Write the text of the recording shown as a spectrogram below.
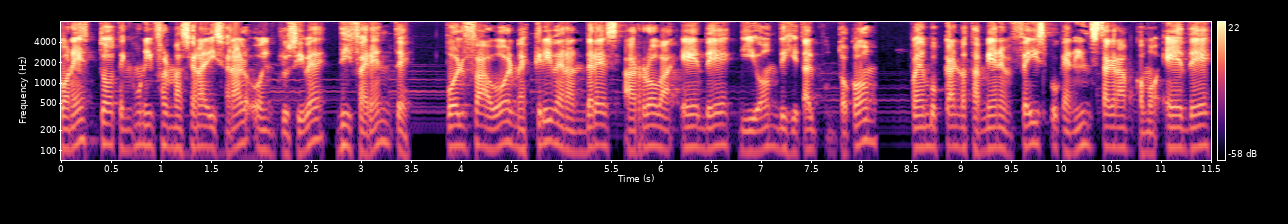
con esto, tenga una información adicional o inclusive diferente, por favor me escriben andrés arroba ed-digital.com. Pueden buscarnos también en Facebook, en Instagram como ed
